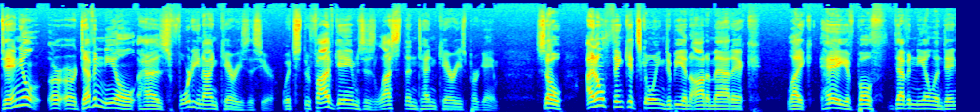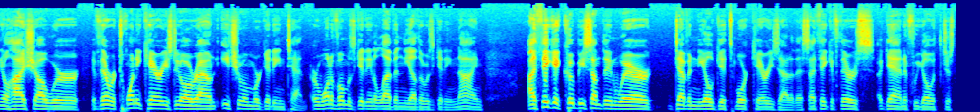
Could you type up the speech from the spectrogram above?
Daniel or, or Devin Neal has 49 carries this year, which through five games is less than 10 carries per game. So I don't think it's going to be an automatic like, hey, if both Devin Neal and Daniel Hishaw were, if there were 20 carries to go around, each of them were getting 10, or one of them was getting 11, the other was getting nine. I think it could be something where Devin Neal gets more carries out of this. I think if there's again, if we go with just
